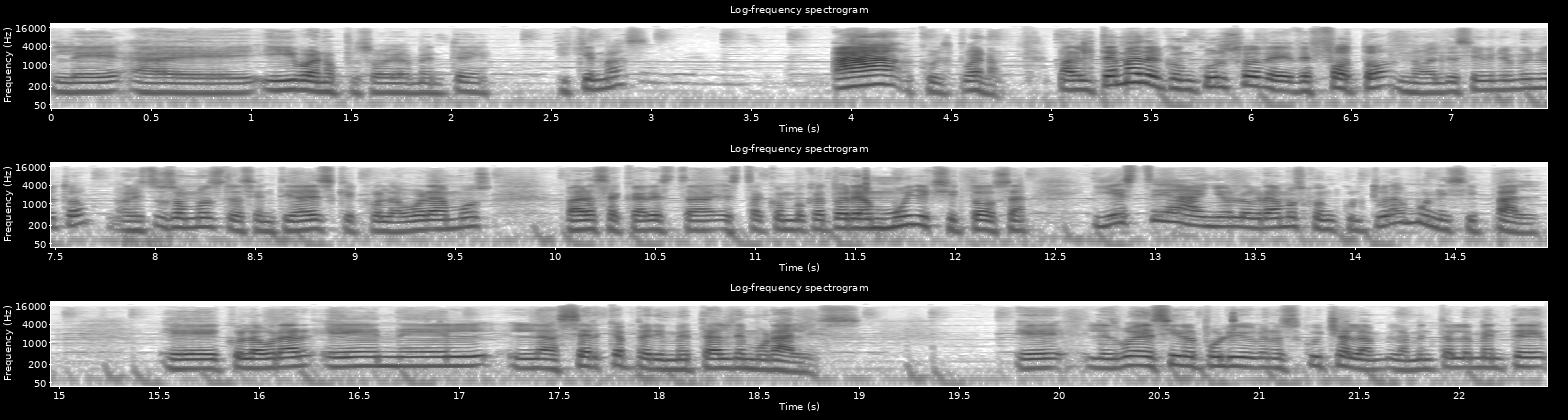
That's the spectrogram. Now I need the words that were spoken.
Eh, y bueno, pues obviamente, ¿y quién más? Ah, bueno, para el tema del concurso de, foto, no el de 100 minuto, estos somos las entidades que colaboramos para sacar esta, esta convocatoria muy exitosa. Y este año logramos con Cultura Municipal eh, colaborar en el, la cerca perimetral de Morales. Eh, les voy a decir al público que nos escucha, lamentablemente es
